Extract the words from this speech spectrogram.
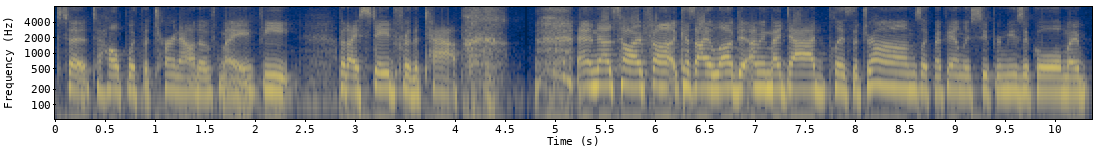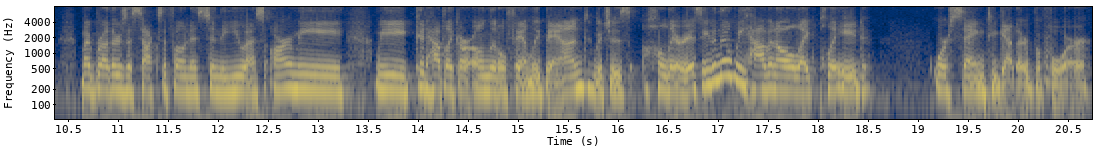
to to help with the turnout of my feet but i stayed for the tap and that's how I felt because I loved it. I mean, my dad plays the drums. Like my family's super musical. My my brother's a saxophonist in the U.S. Army. We could have like our own little family band, which is hilarious. Even though we haven't all like played or sang together before.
